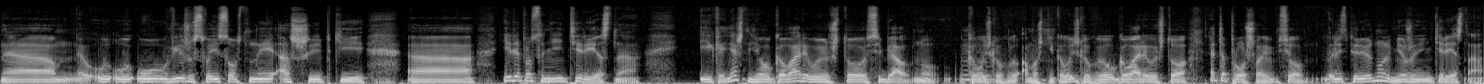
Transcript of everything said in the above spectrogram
э, у- у- увижу свои собственные ошибки, э, или просто неинтересно. И, конечно, я уговариваю, что себя, ну, в кавычках, а может не в кавычках, уговариваю, что это прошлое, все, лист перевернули, мне уже неинтересно.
